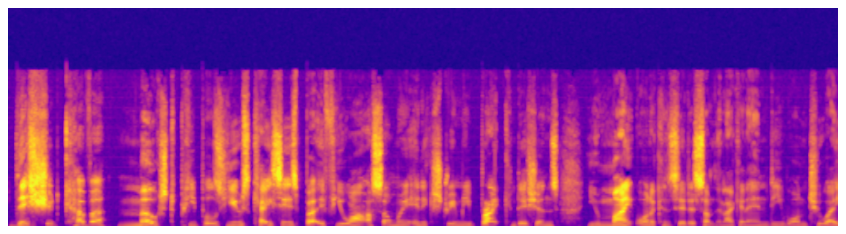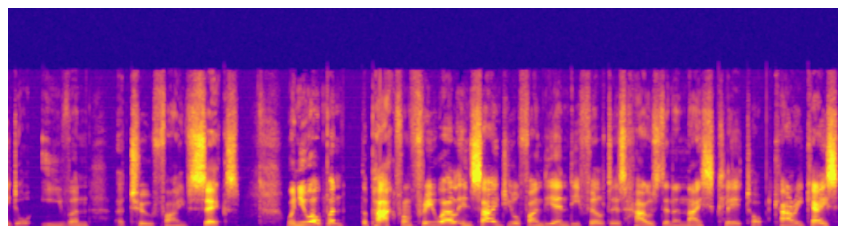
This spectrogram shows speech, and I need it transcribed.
This should cover most people's use cases, but if you are somewhere in extremely bright conditions, you might want to consider something like an ND128 or even a 256. When you open the pack from Freewell, inside you'll find the ND filters housed in a nice clear topped carry case,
